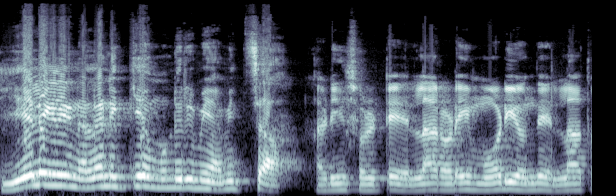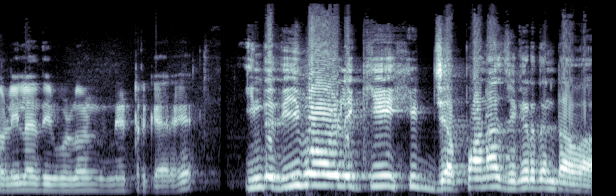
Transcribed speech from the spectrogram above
ஏழைகளின் நலனுக்கே முன்னுரிமை அமித்ஷா. அப்படின்னு சொல்லிட்டு எல்லாரோடையும் மோடி வந்து எல்லா தொழிலதிபர்களும் நின்றுட்டு இருக்காரு. இந்த தீபாவளிக்கு ஹிட் ஜப்பானா ஜெகர்தண்டாவா?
